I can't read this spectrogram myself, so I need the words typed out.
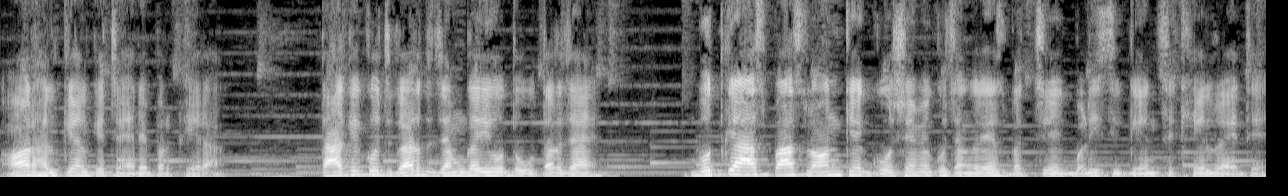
اور ہلکے ہلکے چہرے پر پھیرا۔ تاکہ کچھ گرد جم گئی ہو تو اتر جائے۔ بدھ کے آس پاس لون کے گوشے میں کچھ انگریز بچے ایک بڑی سی گیند سے کھیل رہے تھے۔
